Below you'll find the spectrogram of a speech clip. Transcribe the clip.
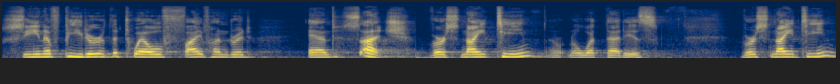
Seen of Peter, the 12, 500, and such. Verse 19, I don't know what that is. Verse 19,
